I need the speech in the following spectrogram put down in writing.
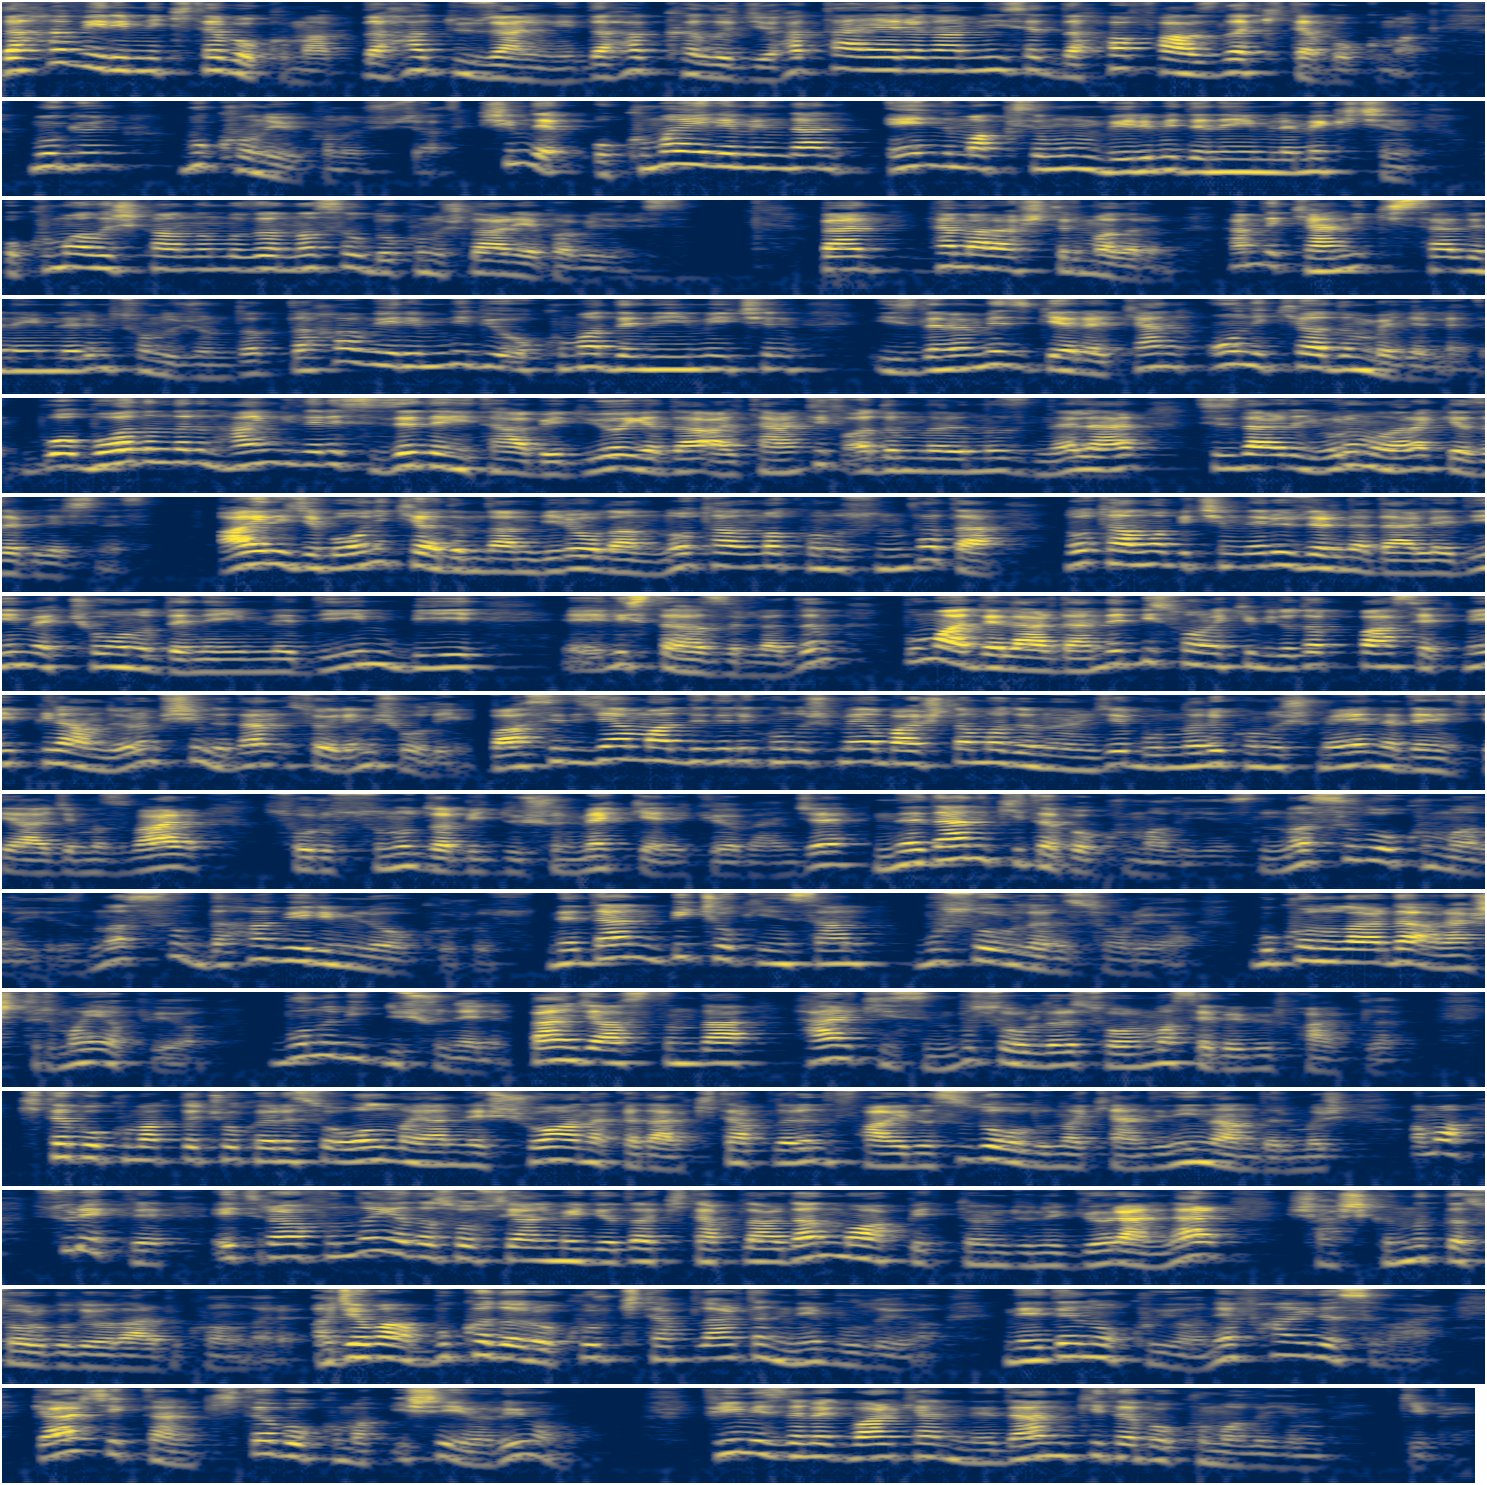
Daha verimli kitap okumak, daha düzenli, daha kalıcı, hatta eğer önemliyse daha fazla kitap okumak. Bugün bu konuyu konuşacağız. Şimdi okuma eyleminden en maksimum verimi deneyimlemek için okuma alışkanlığımıza nasıl dokunuşlar yapabiliriz? Ben hem araştırmalarım hem de kendi kişisel deneyimlerim sonucunda daha verimli bir okuma deneyimi için izlememiz gereken 12 adım belirledim. Bu, bu adımların hangileri size de hitap ediyor ya da alternatif adımlarınız neler sizler de yorum olarak yazabilirsiniz. Ayrıca bu 12 adımdan biri olan not alma konusunda da not alma biçimleri üzerine derlediğim ve çoğunu deneyimlediğim bir e, liste hazırladım. Bu maddelerden de bir sonraki videoda bahsetmeyi planlıyorum. Şimdiden söylemiş olayım. Bahsedeceğim maddeleri konuşmaya başlamadan önce bunları konuşmaya neden ihtiyacımız var sorusunu da bir düşünmek gerekiyor bence. Neden kitap okumalıyız? Nasıl okumalıyız? Nasıl daha verimli okuruz? Neden birçok insan bu soruları soruyor? Bu konularda araştırma yapıyor? Bunu bir düşünelim. Bence aslında herkesin bu soruları sorma sebebi farklı. Kitap okumakta çok arası olmayan ve şu ana kadar kitapların faydasız olduğuna kendini inandırmış ama sürekli etrafında ya da sosyal medyada kitaplardan muhabbet döndüğünü görenler şaşkınlıkla sorguluyorlar bu konuları. Acaba bu kadar okur kitaplarda ne buluyor? Neden okuyor? Ne faydası var? Gerçekten kitap okumak işe yarıyor mu? Film izlemek varken neden kitap okumalıyım gibi.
